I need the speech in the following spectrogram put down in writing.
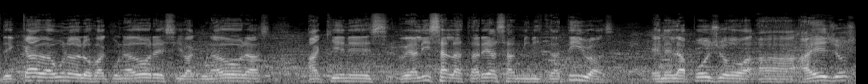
de cada uno de los vacunadores y vacunadoras, a quienes realizan las tareas administrativas en el apoyo a, ellos,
